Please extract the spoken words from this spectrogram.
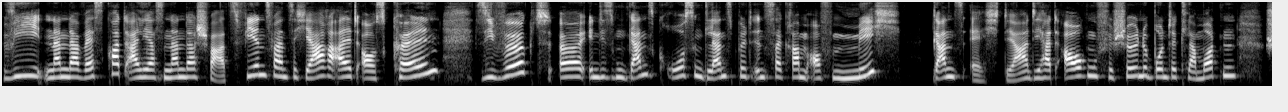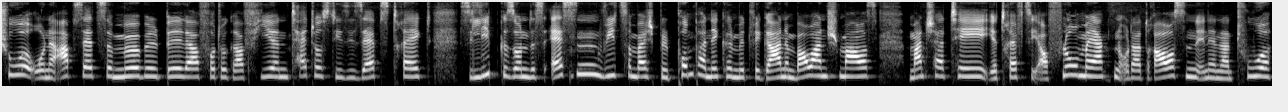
wie Nanda Westcott alias Nanda Schwarz, 24 Jahre alt aus Köln. Sie wirkt äh, in diesem ganz großen Glanzbild Instagram auf mich ganz echt, ja. Die hat Augen für schöne bunte Klamotten, Schuhe ohne Absätze, Möbel, Bilder, Fotografieren, Tattoos, die sie selbst trägt. Sie liebt gesundes Essen, wie zum Beispiel Pumpernickel mit veganem Bauernschmaus, Matcha-Tee. Ihr trefft sie auf Flohmärkten oder draußen in der Natur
